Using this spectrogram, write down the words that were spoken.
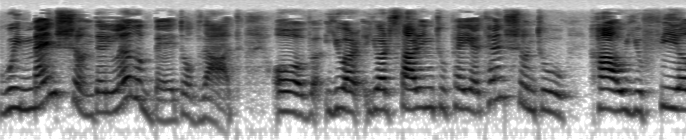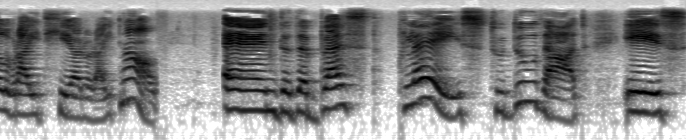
we mentioned a little bit of that. Of you are you are starting to pay attention to how you feel right here, right now. And the best place to do that is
